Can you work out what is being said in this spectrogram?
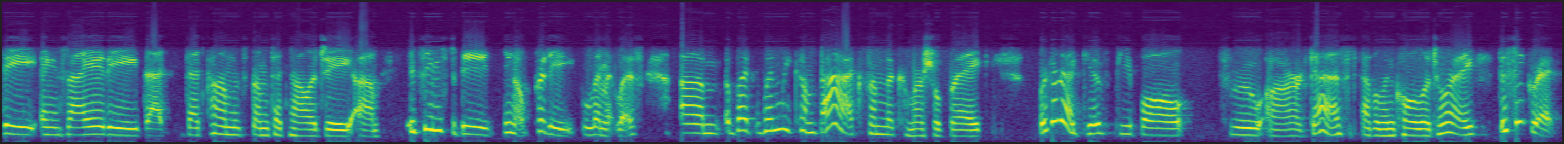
the anxiety that that comes from technology. Um, it seems to be, you know, pretty limitless. Um, but when we come back from the commercial break, we're going to give people through our guest, Evelyn Kohl LaTorre, the secret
